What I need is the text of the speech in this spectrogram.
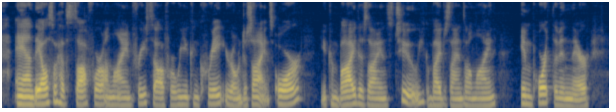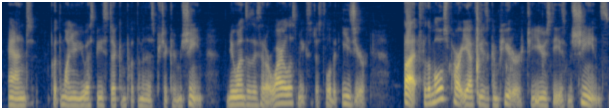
and they also have software online, free software, where you can create your own designs. Or you can buy designs too. You can buy designs online, import them in there, and put them on your USB stick and put them in this particular machine. New ones, as I said, are wireless, makes it just a little bit easier. But for the most part, you have to use a computer to use these machines.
